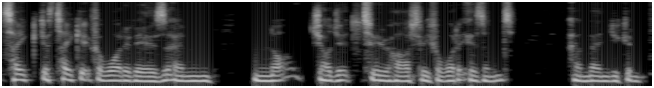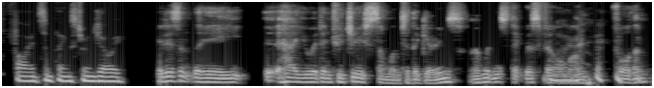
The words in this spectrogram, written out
take just take it for what it is and not judge it too harshly for what it isn't and then you can find some things to enjoy It isn't the how you would introduce someone to the goons. I wouldn't stick this film No. on for them.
